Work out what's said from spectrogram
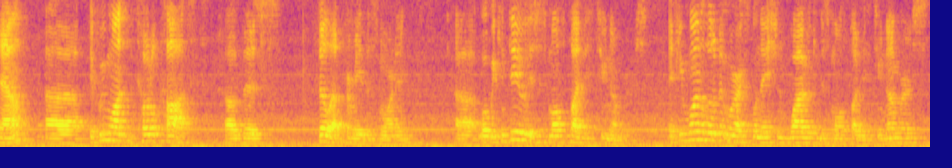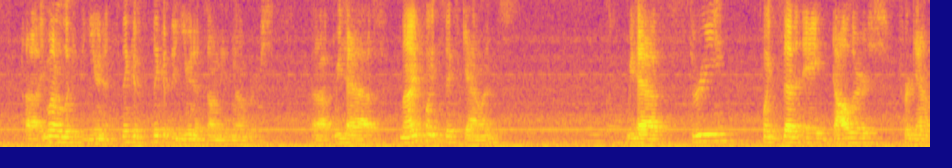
Now, uh, if we want the total cost of this fill up for me this morning, uh, what we can do is just multiply these two numbers. If you want a little bit more explanation of why we can just multiply these two numbers, uh, you want to look at the units. Think of, think of the units on these numbers. Uh, we have 9.6 gallons. We have $3.78 per gallon.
